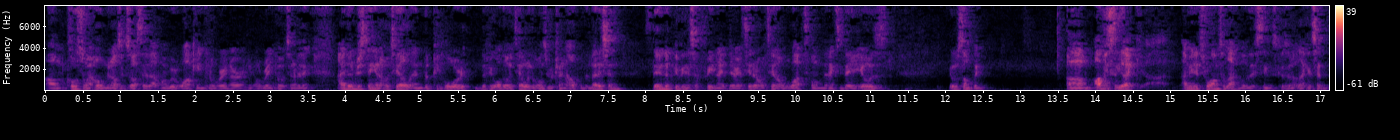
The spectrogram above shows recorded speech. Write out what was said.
um, close to my home, and I was exhausted at that point. We were walking, you know, wearing our you know raincoats and everything. I ended up just staying in a hotel, and the people were the people at the hotel were the ones we were trying to help with the medicine. So they ended up giving us a free night there. I stayed at a hotel, walked home the next day. It was it was something. Um, obviously, like I mean, it's wrong to laugh about these things because, like I said,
